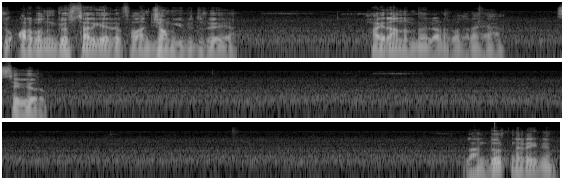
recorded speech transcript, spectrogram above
Şu arabanın göstergeleri falan cam gibi duruyor ya. Hayranım böyle arabalara ya. Seviyorum. Lan dur nereye gidiyorsun?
